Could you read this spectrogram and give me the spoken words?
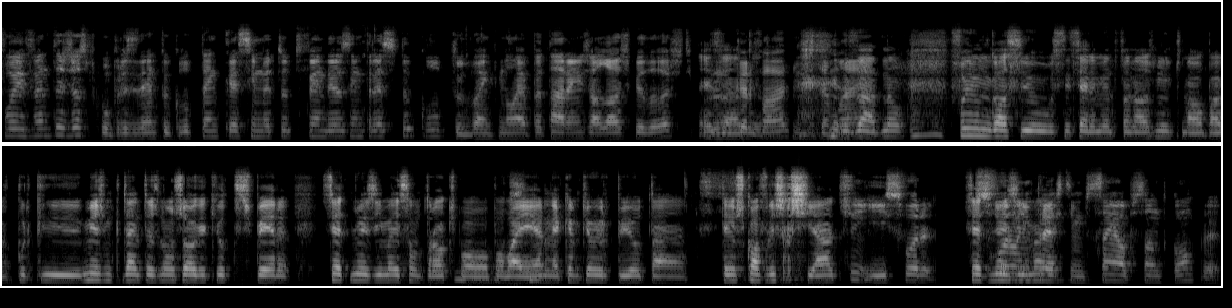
foi vantajoso, porque o presidente do clube tem que, acima de tudo, defender os interesses do clube. Tudo bem que não é para estarem já lá os jogadores, tipo Bruno Exato. Carvalho, mas também. Exato, não. Foi um negócio, sinceramente, para nós muito mau, pá, porque mesmo que Dantas não jogue aquilo que se espera, 7 milhões e meio são trocos para o, para o Bayern, é campeão europeu, tá, tem os cofres recheados, Sim, e se for, 7 se for um empréstimo sem opção de compra,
